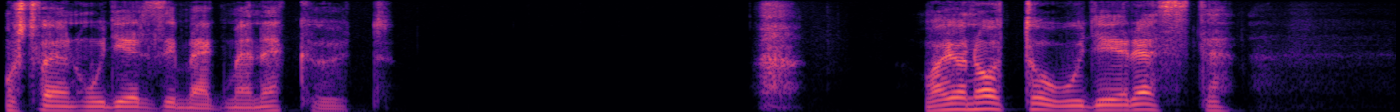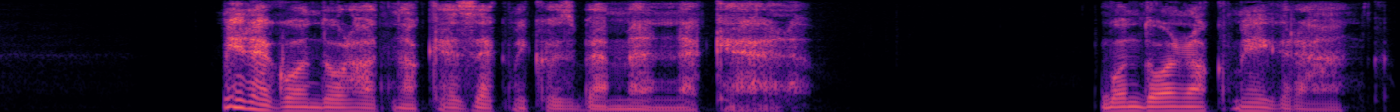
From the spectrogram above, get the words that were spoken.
Most vajon úgy érzi megmenekült? Vajon Otto úgy érezte? Mire gondolhatnak ezek, miközben mennek el? Gondolnak még ránk?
